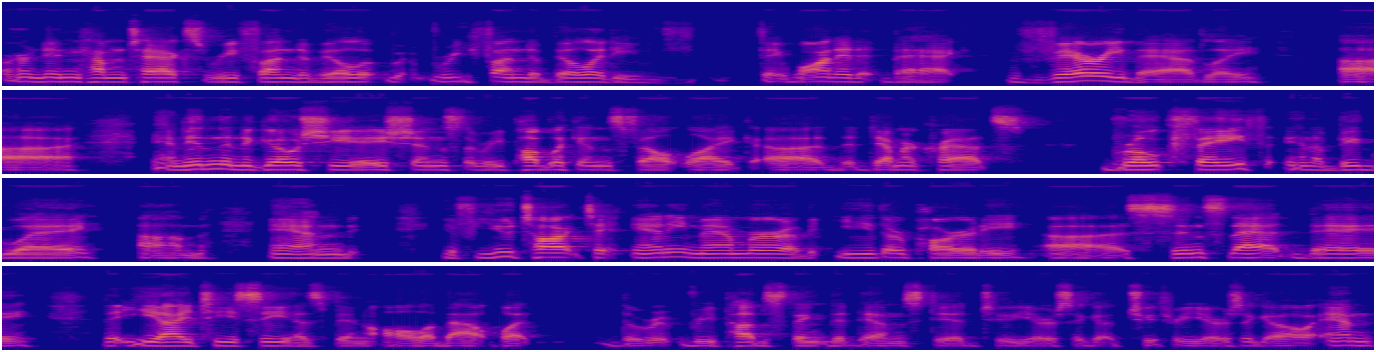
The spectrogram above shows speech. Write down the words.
earned income tax refundabil- refundability. They wanted it back very badly. Uh, and in the negotiations, the Republicans felt like uh, the Democrats broke faith in a big way. Um, and if you talk to any member of either party uh, since that day, the EITC has been all about what the Repubs think the Dems did two years ago, two three years ago, and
